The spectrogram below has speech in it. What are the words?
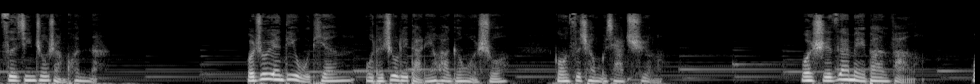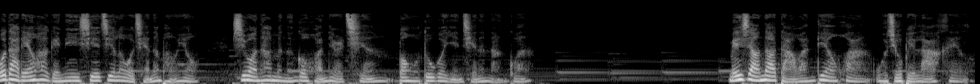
资金周转困难。我住院第五天，我的助理打电话跟我说，公司撑不下去了。我实在没办法了，我打电话给那些借了我钱的朋友，希望他们能够还点钱，帮我度过眼前的难关。没想到打完电话我就被拉黑了。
